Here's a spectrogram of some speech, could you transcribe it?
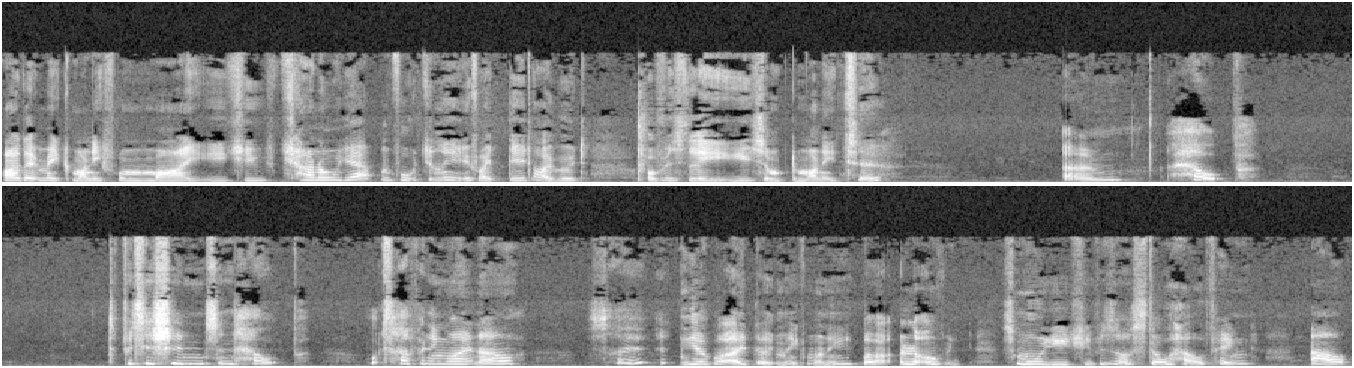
I don't make money from my YouTube channel yet. Unfortunately, if I did, I would obviously use some of the money to um, help the petitions and help what's happening right now. So, yeah, but I don't make money, but a lot of small YouTubers are still helping out.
